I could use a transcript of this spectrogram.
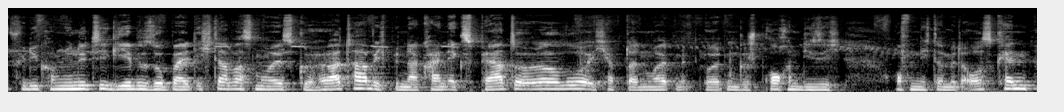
für die Community gebe, sobald ich da was Neues gehört habe. Ich bin da kein Experte oder so. Ich habe da nur halt mit Leuten gesprochen, die sich hoffentlich damit auskennen.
